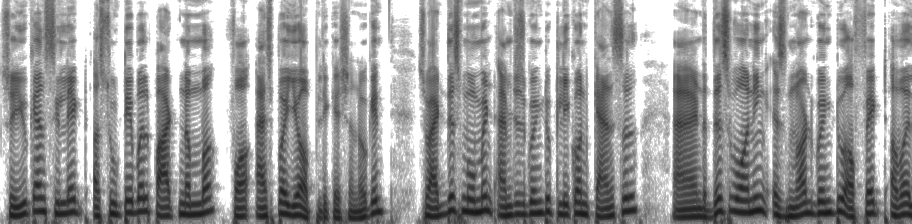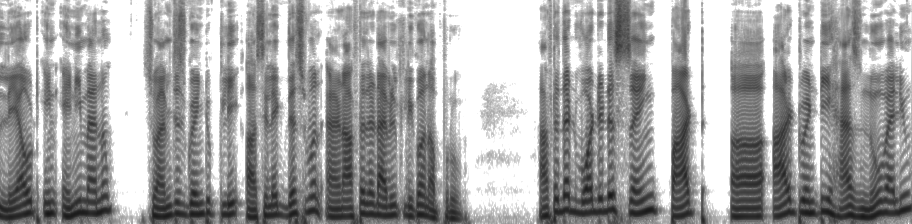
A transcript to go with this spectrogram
so you can select a suitable part number for as per your application okay so at this moment i'm just going to click on cancel and this warning is not going to affect our layout in any manner so I'm just going to click uh, select this one and after that I will click on approve. After that what it is saying part uh, R20 has no value.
